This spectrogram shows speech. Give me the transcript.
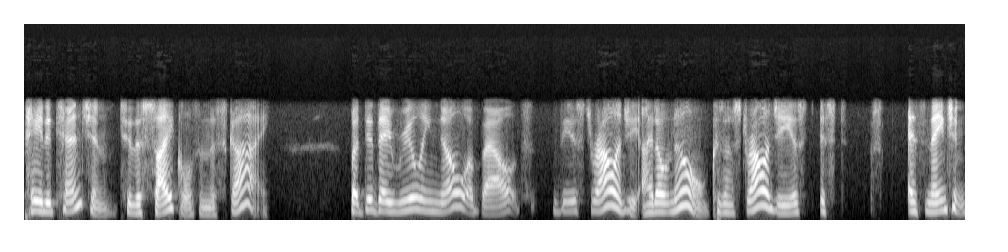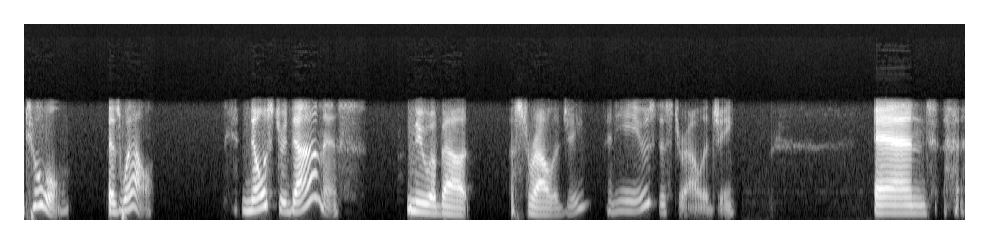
paid attention to the cycles in the sky. But did they really know about the astrology? I don't know because astrology is, is is an ancient tool as well. Nostradamus knew about astrology and he used astrology. And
